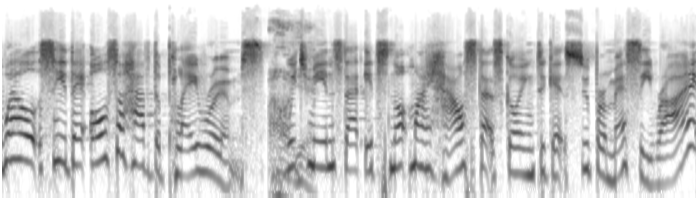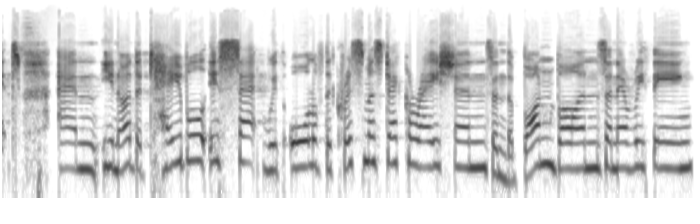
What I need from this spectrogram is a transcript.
Well, see, they also have the playrooms, Oh, which yeah. means that it's not my house that's going to get super messy, right? And, you know, the table is set with all of the Christmas decorations and the bonbons and everything.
